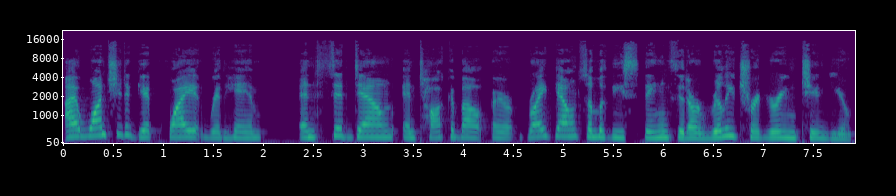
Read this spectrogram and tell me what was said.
I want you to get quiet with Him and sit down and talk about or write down some of these things that are really triggering to you.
